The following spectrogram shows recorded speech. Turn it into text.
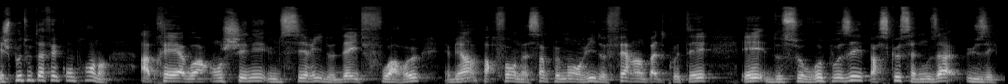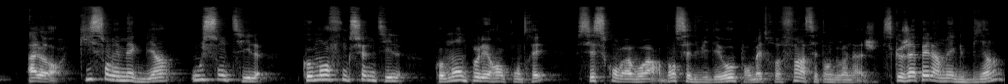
et je peux tout à fait le comprendre après avoir enchaîné une série de dates foireux, eh bien, parfois on a simplement envie de faire un pas de côté et de se reposer parce que ça nous a usé. Alors, qui sont les mecs bien? Où sont-ils? Comment fonctionnent-ils? Comment on peut les rencontrer? C'est ce qu'on va voir dans cette vidéo pour mettre fin à cet engrenage. Ce que j'appelle un mec bien,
